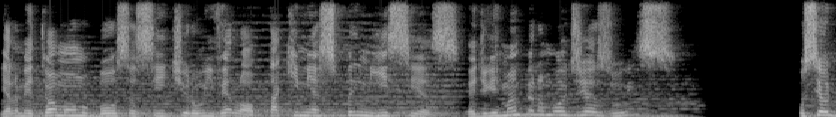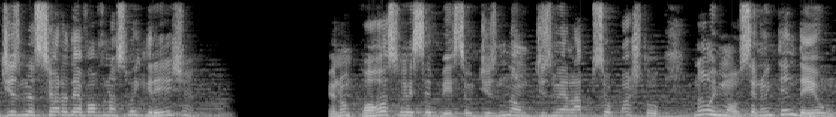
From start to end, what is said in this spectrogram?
E ela meteu a mão no bolso assim, tirou um envelope. Está aqui minhas primícias. Eu digo, irmã, pelo amor de Jesus. O seu dízimo a senhora devolve na sua igreja. Eu não posso receber seu dízimo. Não, dízimo é lá para o seu pastor. Não, irmão, você não entendeu.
